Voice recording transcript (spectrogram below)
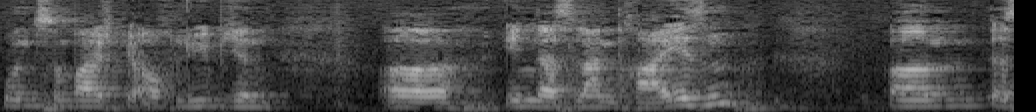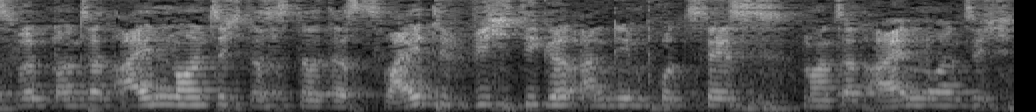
und zum Beispiel auch Libyen äh, in das Land reisen. Ähm, es wird 1991, das ist das zweite Wichtige an dem Prozess, 1991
